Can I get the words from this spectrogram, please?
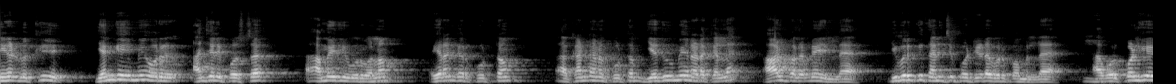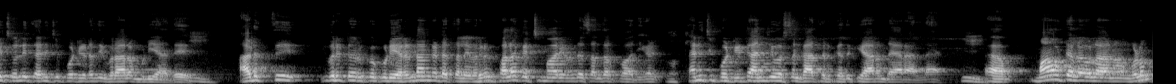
நிகழ்வுக்கு எங்கேயுமே ஒரு அஞ்சலி போஸ்டர் அமைதி ஊர்வலம் இரங்கர் கூட்டம் கண்டன கூட்டம் எதுவுமே நடக்கல. ஆள் பலமே இல்லை. இவருக்கு தனிச்சு போட்டியிட விருப்பம் இல்லை. ஒரு கொள்கையை சொல்லி தனிச்சு போட்டியிடறது இவரால் முடியாது. அடுத்து இவர்கிட்ட இருக்கக்கூடிய இரண்டாம் கட்ட தலைவர்கள் பல கட்சி மாறி வந்த சந்தர்ப்பவாதிகள் தனிச்சு போட்டிட்டு அஞ்சு வருஷம் காத்திருக்கிறதுக்கு யாரும் தயாரா இல்ல மாவட்ட லெவலானவங்களும்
